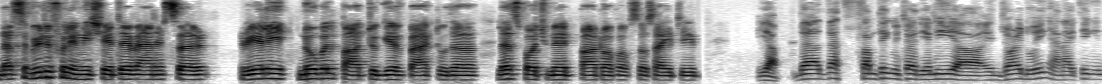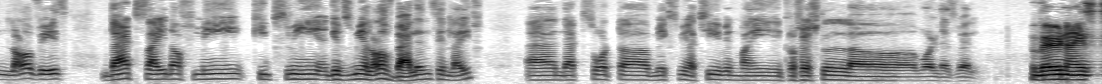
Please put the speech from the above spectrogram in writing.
That's a beautiful initiative, and it's a really noble part to give back to the less fortunate part of our society. Yeah, that, that's something which I really uh, enjoy doing, and I think in a lot of ways that side of me keeps me gives me a lot of balance in life, and that's what uh, makes me achieve in my professional uh, world as well. Very nice.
